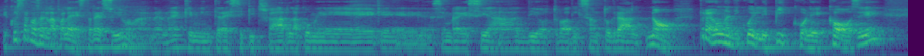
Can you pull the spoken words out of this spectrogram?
E questa cosa della palestra, adesso io non, è che mi interessi picciarla come che sembra che sia, Dio, ho trovato il santo graal, no, però è una di quelle piccole cose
